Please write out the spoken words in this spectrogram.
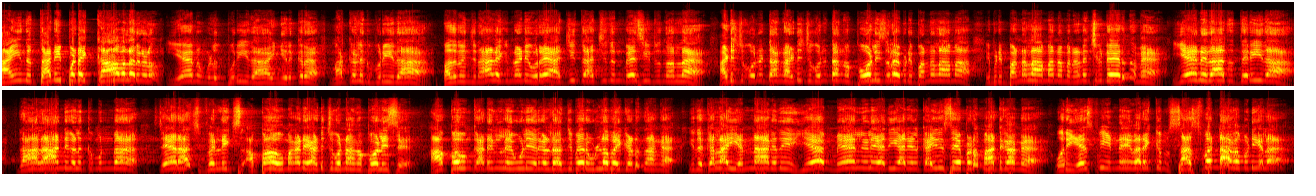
ஐந்து தனிப்படை காவலர்களும். ஏன் உங்களுக்கு புரியுதா? இங்க இருக்கிற மக்களுக்கு புரியுதா? பதினஞ்சு நாளைக்கு முன்னாடி ஒரே அஜித் அஜித்னு பேசிட்டு இருந்தோம்ல. அடிச்சு கொண்டுட்டாங்க அடிச்சு கொண்டுட்டாங்க போலீஸ் எல்லாம் இப்படி பண்ணலாமா? இப்படி பண்ணலாமா நம்ம நினைச்சுக்கிட்டே இருந்தோமே. ஏன் ஏதாவது தெரியுதா? நாலு ஆண்டுகளுக்கு முன்பு ஜெயராஜ் பெலிக்ஸ் அப்பாவும் மகனை அடிச்சு கொண்டாங்க போலீஸ். அப்பவும் கடைநிலை ஊழியர்கள் அஞ்சு பேர் உள்ள போய் கிடந்தாங்க. இதுக்கெல்லாம் என்ன ஆகுது? ஏன் மேல்நிலை அதிகாரிகள் கைது செய்யப்பட மாட்டுக்காங்க? ஒரு எஸ்பி இன்னை வரைக்கும் சஸ்பெண்ட் ஆக முடியல.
